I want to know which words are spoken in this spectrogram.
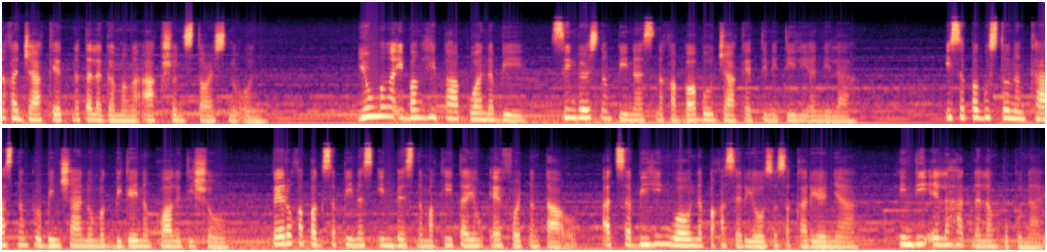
naka-jacket na talaga mga action stars noon. Yung mga ibang hip-hop wannabe, singers ng Pinas naka-bubble jacket tinitilian nila. Isa pa gusto ng cast ng probinsyano magbigay ng quality show, pero kapag sa Pinas imbes na makita yung effort ng tao at sabihin wow napakaseryoso sa karir niya, hindi e lahat na lang pupunain.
